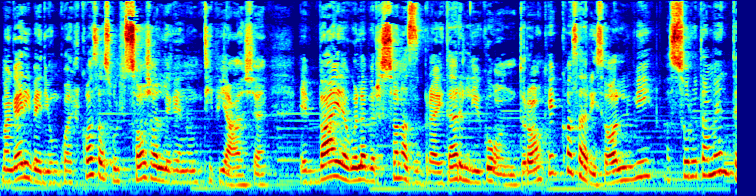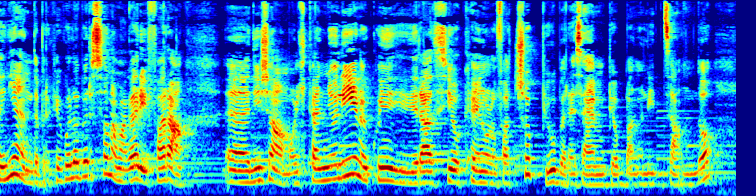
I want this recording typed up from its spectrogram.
magari vedi un qualcosa sul social che non ti piace e vai da quella persona a sbraitargli contro, che cosa risolvi? Assolutamente niente, perché quella persona magari farà, eh, diciamo, il cagnolino e quindi ti dirà sì, ok, non lo faccio più, per esempio, banalizzando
